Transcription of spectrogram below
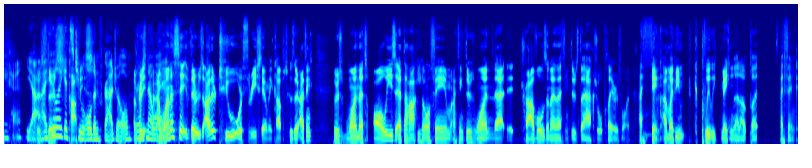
Okay. Yeah, There's- I feel like it's too old and fragile. I'm There's pretty. no way. I want to say there's either two or three Stanley Cups because I think there's one that's always at the Hockey Hall of Fame. I think there's one that it travels, and then I think there's the actual players one. I think I might be completely making that up, but I think.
